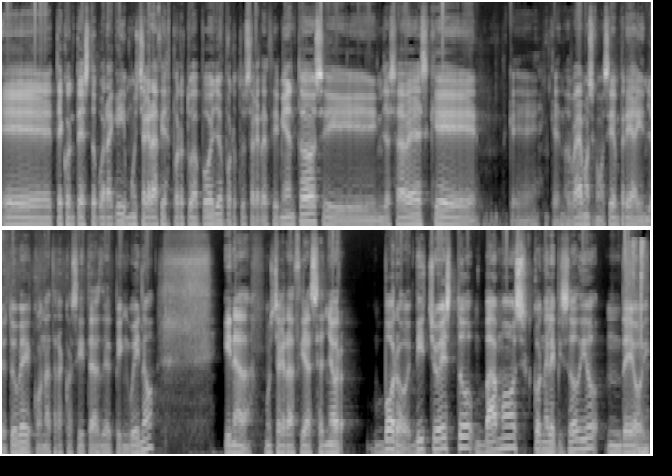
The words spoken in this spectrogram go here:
eh, te contesto por aquí. Muchas gracias por tu apoyo, por tus agradecimientos y ya sabes que, que, que nos vemos como siempre ahí en YouTube con otras cositas del pingüino. Y nada, muchas gracias, señor Boro. Dicho esto, vamos con el episodio de hoy.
